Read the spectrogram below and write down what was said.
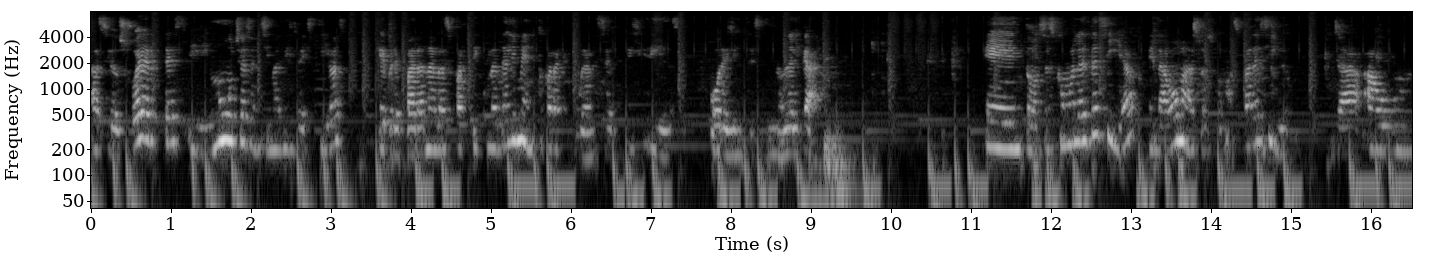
ácidos fuertes y muchas enzimas digestivas que preparan a las partículas de alimento para que puedan ser digeridas por el intestino delgado. Entonces, como les decía, el abomaso es lo más parecido ya a un,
